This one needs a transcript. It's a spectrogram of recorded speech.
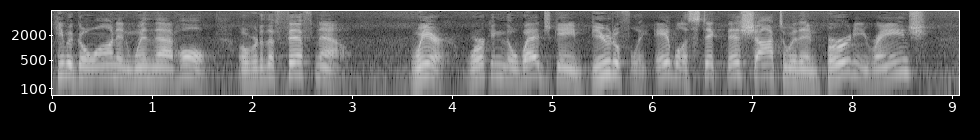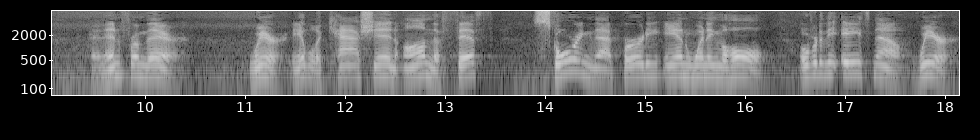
He would go on and win that hole. Over to the fifth now. Weir working the wedge game beautifully, able to stick this shot to within birdie range. And then from there, Weir able to cash in on the fifth, scoring that birdie and winning the hole. Over to the eighth now. Weir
